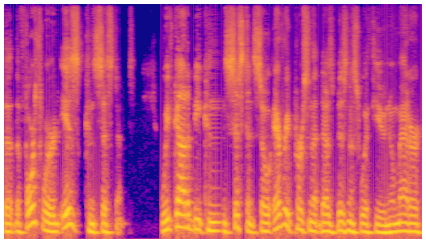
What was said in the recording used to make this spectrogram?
The, the fourth word is consistent. We've got to be consistent. So every person that does business with you, no matter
